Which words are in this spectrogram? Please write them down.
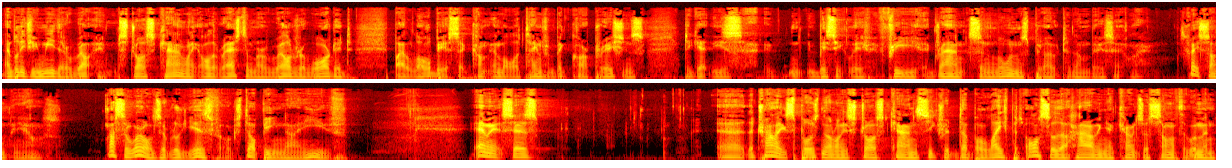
And believe you me, they're well, um, Strauss Kahn, like all the rest of them, are well rewarded by lobbyists that come to them all the time from big corporations to get these uh, basically free grants and loans put out to them, basically. It's quite something else. That's the world as it really is, folks. Stop being naive. Anyway, it says, uh, the trial exposed not only Strauss-Kahn's secret double life, but also the harrowing accounts of some of the women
